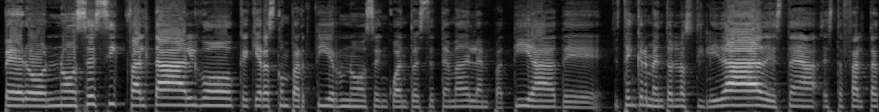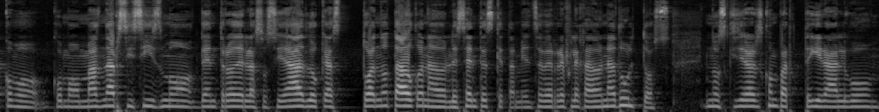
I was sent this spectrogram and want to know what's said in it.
pero no sé si falta algo que quieras compartirnos en cuanto a este tema de la empatía, de este incremento en la hostilidad, esta, esta falta como, como más narcisismo dentro de la sociedad, lo que tú has notado con adolescentes que también se ve reflejado en adultos. ¿Nos quisieras compartir algo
